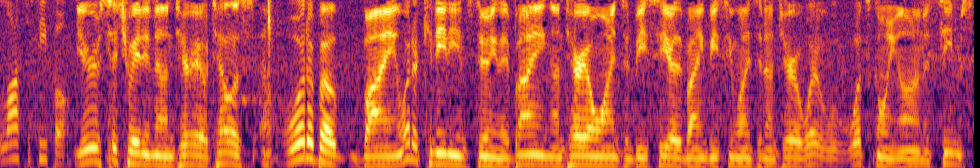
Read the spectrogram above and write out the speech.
lots of people. You're situated in Ontario. Tell us, uh, what about buying? What are Canadians doing? They're buying Ontario wines in BC. Are they buying BC wines in Ontario? What, what's going on? It seems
